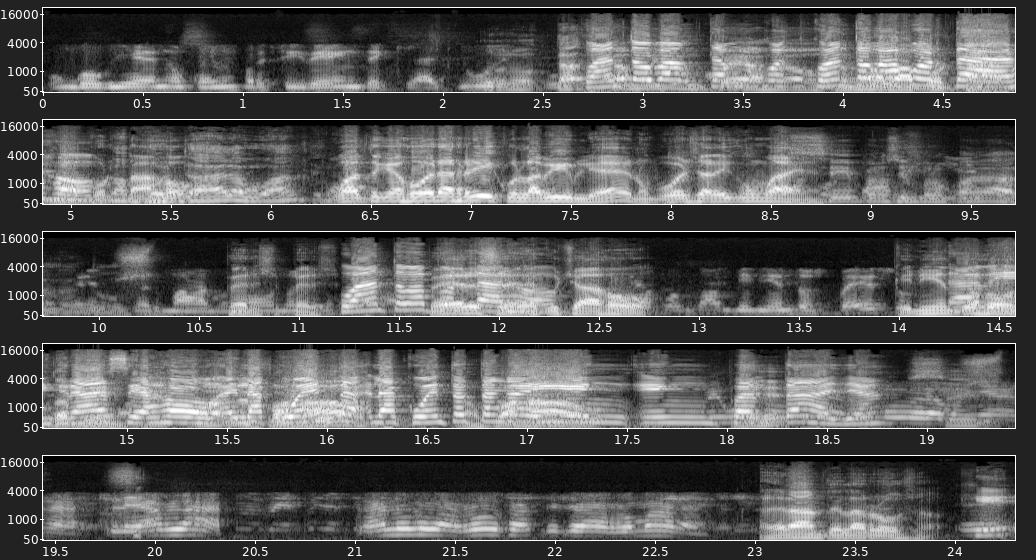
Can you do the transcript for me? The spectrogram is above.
un gobierno con un presidente que ayude. ¿Cuánto va, cuánto va a aportar, va a Job? aportar, Va a aportar, Job. aguante. Aguante que Job era rico en la Biblia, ¿eh? No puede salir con vaina. Sí, pero sin propaganda. Entonces. Espérese, espérese. ¿Cuánto va a aportar, Espérese, Job? escucha a Job. 500 pesos. 500 Está bien, Job también. gracias, Job. La cuenta, la cuenta están ahí en, en pantalla. Le habla Carlos de la Rosa desde la Romana. Adelante, La Rosa. Es,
